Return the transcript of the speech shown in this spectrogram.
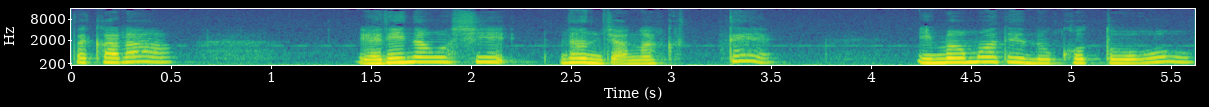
だからやり直しなんじゃなくて今までのことを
